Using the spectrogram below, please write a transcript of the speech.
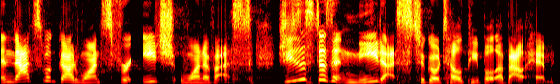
And that's what God wants for each one of us. Jesus doesn't need us to go tell people about him.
